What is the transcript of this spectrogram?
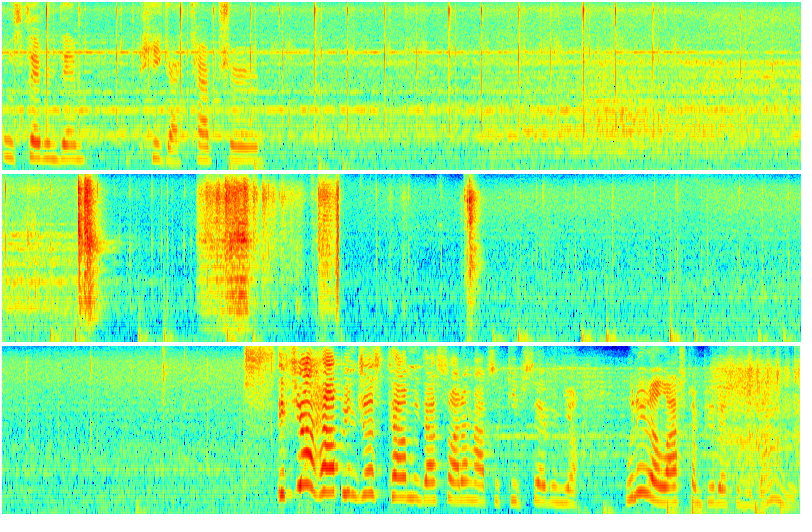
was saving them. He got captured. If you're helping, just tell me that so I don't have to keep saving you. We need a last computer to be done with.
